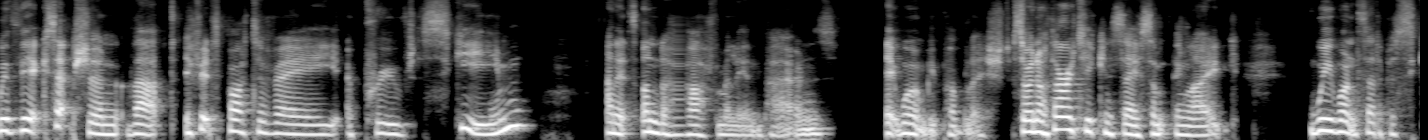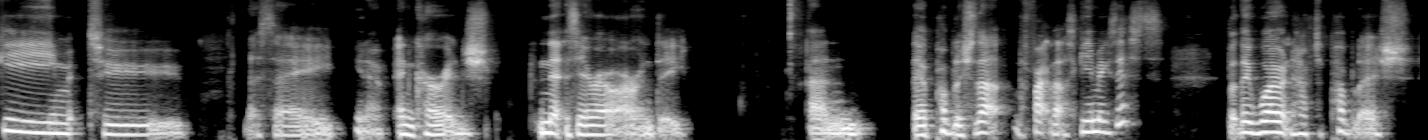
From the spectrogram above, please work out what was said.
with the exception that if it's part of a approved scheme and it's under half a million pounds, it won't be published. So an authority can say something like, we want to set up a scheme to, let's say, you know, encourage net zero R&D. And they'll publish that, the fact that scheme exists, but they won't have to publish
